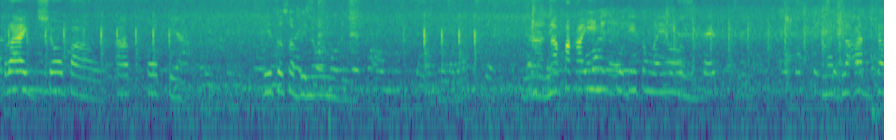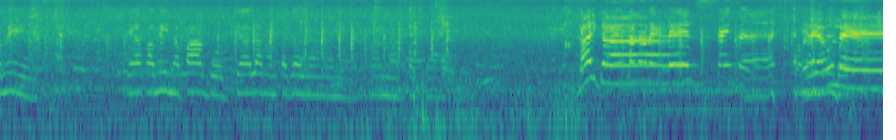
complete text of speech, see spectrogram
fried siopaw at kopya dito sa Binondo. Yan, napakainit po dito ngayon. Naglakad kami. Kaya kami napagod. Kaya lang ang tagal ng ano, aming pagkain. Bye guys! Kain ka na. Mamaya ulit! Ah, yung kantong.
